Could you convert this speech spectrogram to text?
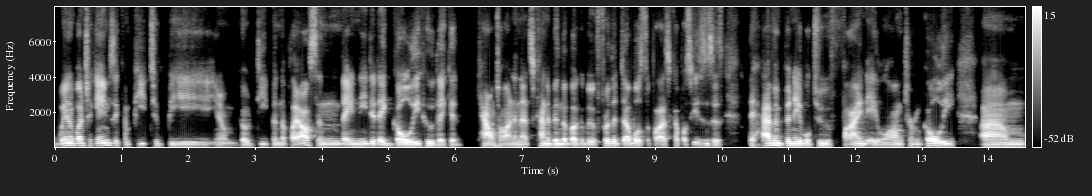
win a bunch of games and compete to be, you know, go deep in the playoffs. And they needed a goalie who they could count on. And that's kind of been the bugaboo for the Devils the past couple seasons is they haven't been able to find a long-term goalie um,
